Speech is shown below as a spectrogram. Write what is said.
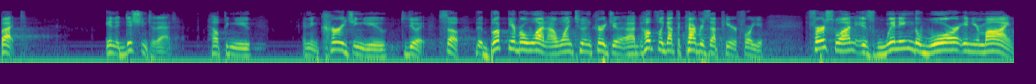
But in addition to that, helping you and encouraging you to do it. So, the book number one, I want to encourage you. I hopefully got the covers up here for you. First one is Winning the War in Your Mind.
